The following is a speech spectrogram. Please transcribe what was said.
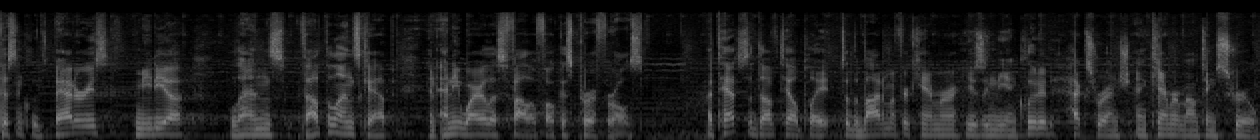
This includes batteries, media, lens without the lens cap, and any wireless follow focus peripherals. Attach the dovetail plate to the bottom of your camera using the included hex wrench and camera mounting screw.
